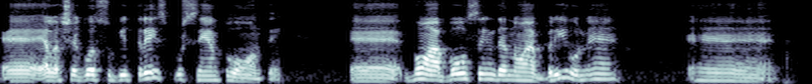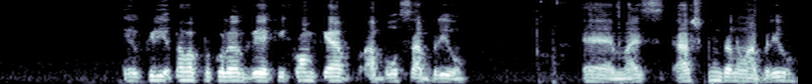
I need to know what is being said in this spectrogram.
É, ela chegou a subir 3% ontem. Bom, a bolsa ainda não abriu, né? Eu queria estava procurando ver aqui como que a, a bolsa abriu, é, mas acho que ainda não abriu.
